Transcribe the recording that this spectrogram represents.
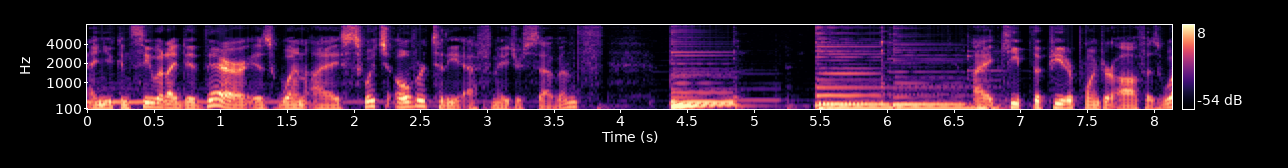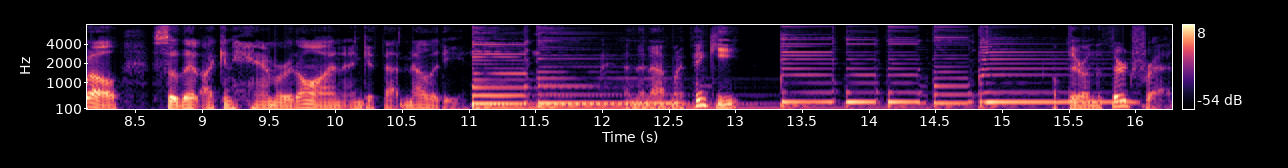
And you can see what I did there is when I switch over to the F major seventh, I keep the Peter pointer off as well so that I can hammer it on and get that melody. And then I have my pinky up there on the third fret.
